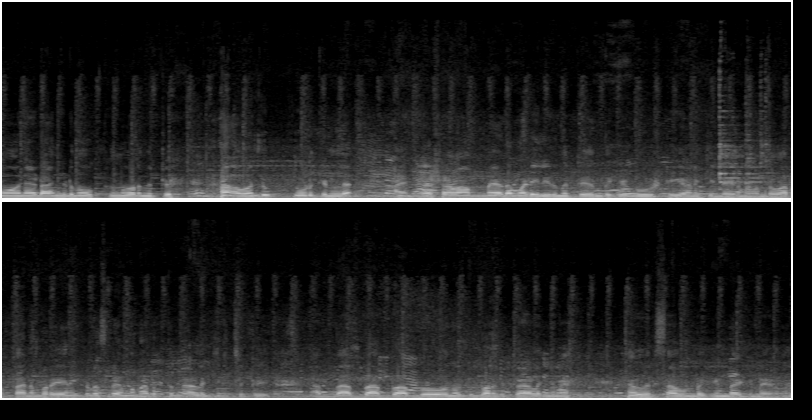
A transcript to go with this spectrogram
മോനെ ഇടാ ഇങ്ങോട്ട് നോക്കുമെന്ന് പറഞ്ഞിട്ട് അവൻ ലുക്ക് കൊടുക്കണില്ല അതിന് ശേഷം അവൻ അമ്മയുടെ മടിയിലിരുന്നിട്ട് എന്തൊക്കെയോ ഗോഷ്ടി കാണിക്കണ്ടായിരുന്നു എന്താ വർത്താനം പറയാനൊക്കെയുള്ള ശ്രമം നടത്തുന്ന ആളെ ചിരിച്ചിട്ട് അബ്ബ അബ്ബ അബ്ബ അബ്ബോ എന്നൊക്കെ പറഞ്ഞിട്ട് ആളിങ്ങനെ ഒരു സൗണ്ടൊക്കെ ഉണ്ടാക്കിയിട്ടുണ്ടായിരുന്നു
